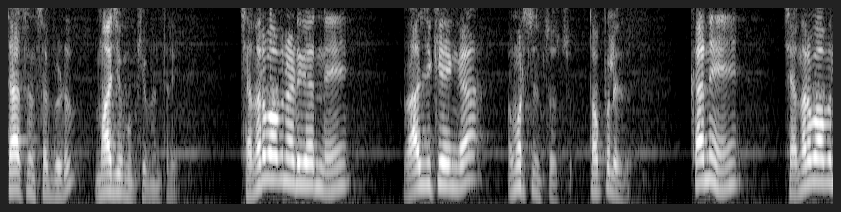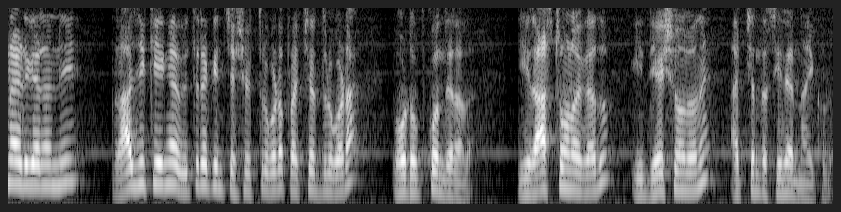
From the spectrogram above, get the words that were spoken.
శాసనసభ్యుడు మాజీ ముఖ్యమంత్రి చంద్రబాబు నాయుడు గారిని రాజకీయంగా విమర్శించవచ్చు. తప్పులేదు కానీ చంద్రబాబు నాయుడు గారిని రాజకీయంగా వ్యతిరేకించే శక్తులు కూడా ప్రత్యర్థులు కూడా ఒకటి ఒప్పుకొని తీరాలి. ఈ రాష్ట్రంలో కాదు ఈ దేశంలోనే అత్యంత సీనియర్ నాయకుడు.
